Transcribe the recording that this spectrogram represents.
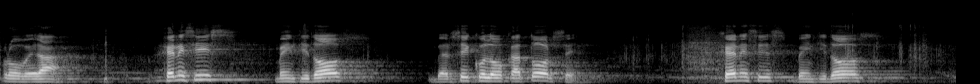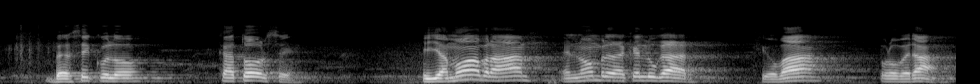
proveerá. Génesis 22, versículo 14. Génesis 22, versículo 14. Y llamó a Abraham el nombre de aquel lugar, Jehová proveerá.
